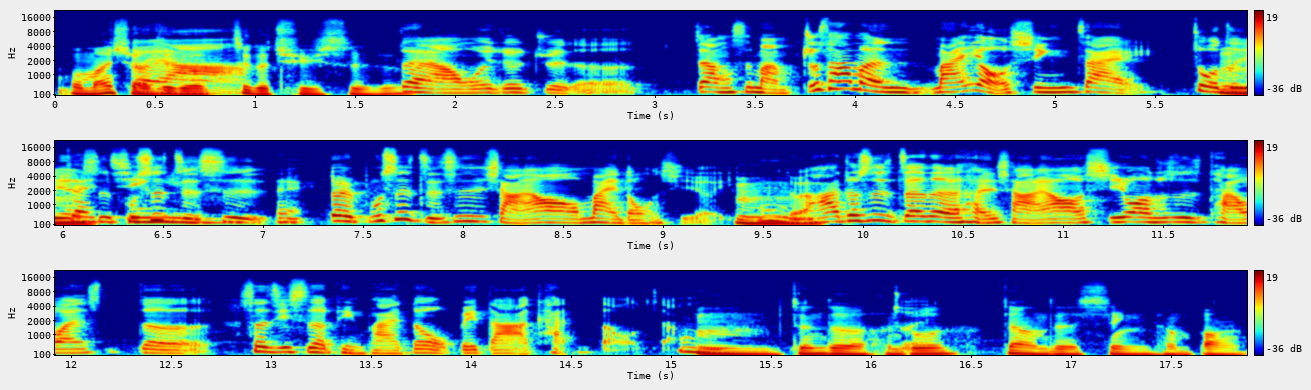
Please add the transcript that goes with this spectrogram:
我蛮喜欢这个这个趋势的。对啊，我也就觉得。这样是蛮，就是他们蛮有心在做这件事，不是只是对对，不是只是想要卖东西而已，嗯、对，他就是真的很想要，希望就是台湾的设计师的品牌都有被大家看到，这样，嗯，真的很多这样的心很棒，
